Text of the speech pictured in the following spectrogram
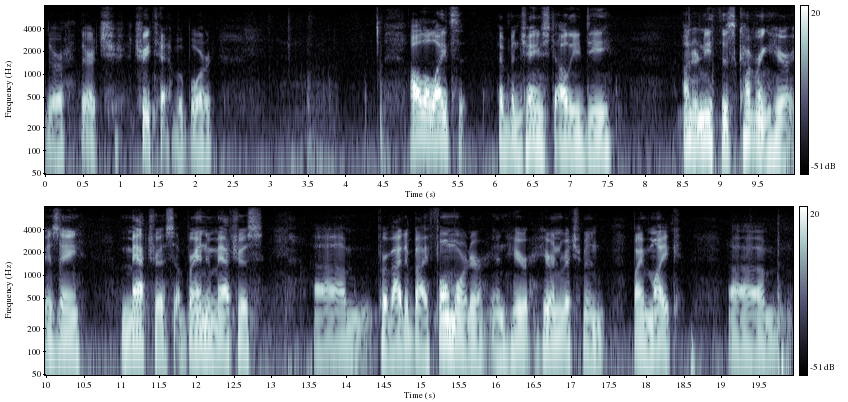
they're they're a treat to have aboard. All the lights have been changed to LED. Underneath this covering here is a mattress, a brand new mattress um, provided by Foam Order in here here in Richmond by Mike. Um,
